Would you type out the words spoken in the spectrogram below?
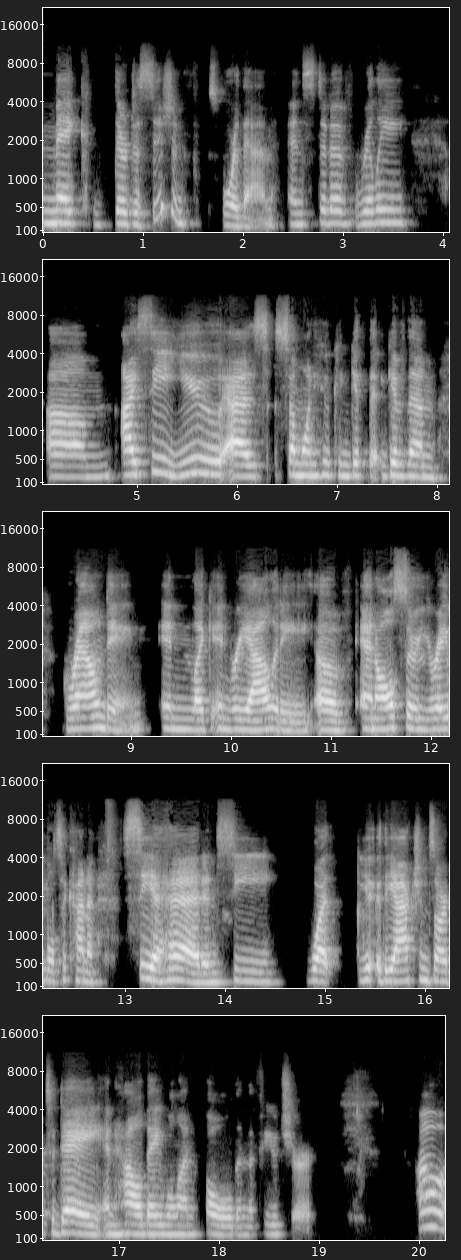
make their decisions for them instead of really um, i see you as someone who can get the, give them grounding in like in reality of and also you're able to kind of see ahead and see what you, the actions are today and how they will unfold in the future. Oh,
